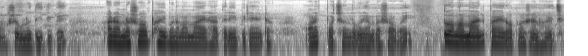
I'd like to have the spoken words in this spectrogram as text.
মাংসগুলো দিয়ে দিবে। আর আমরা সব ভাই বোন আমার মায়ের হাতের এই বিরিয়ানিটা অনেক পছন্দ করি আমরা সবাই। তো আমার মায়ের পায়ের অপারেশন হয়েছে,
